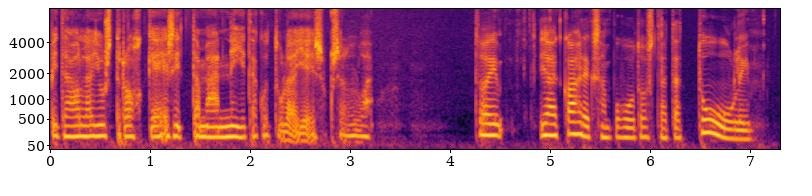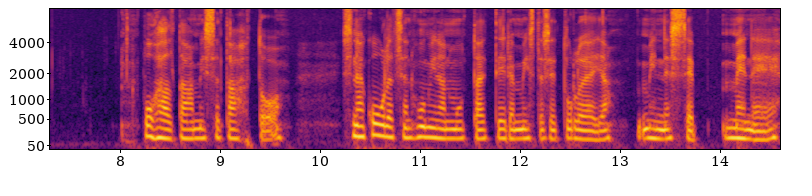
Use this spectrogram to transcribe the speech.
pitää olla just rohkea esittämään niitä, kun tulee Jeesuksen luo. Toi jäi kahdeksan puhuu tuosta, että tuuli puhaltaa missä tahtoo. Sinä kuulet sen huminan, mutta et tiedä mistä se tulee ja minne se menee.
